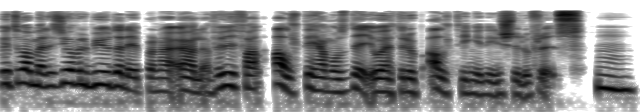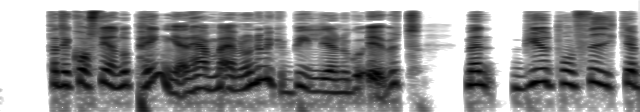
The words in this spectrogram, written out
vet du vad Mellis, jag vill bjuda dig på den här ölen för vi är fan alltid hemma hos dig och äter upp allting i din kyl och frys. Mm. För det kostar ju ändå pengar hemma, även om det är mycket billigare än att gå ut. Men bjud på en fika.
